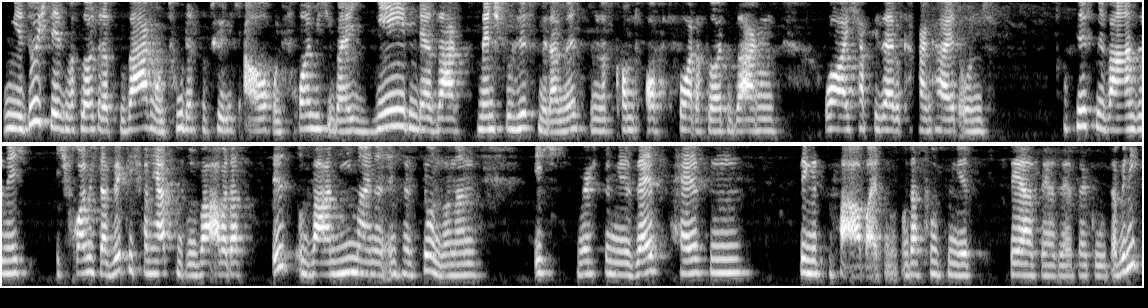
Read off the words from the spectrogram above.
mir durchlesen, was Leute dazu sagen und tue das natürlich auch und freue mich über jeden, der sagt, Mensch, du hilfst mir damit. Und das kommt oft vor, dass Leute sagen, boah, ich habe dieselbe Krankheit und es hilft mir wahnsinnig. Ich freue mich da wirklich von Herzen drüber, aber das ist und war nie meine Intention, sondern ich möchte mir selbst helfen, Dinge zu verarbeiten. Und das funktioniert sehr, sehr, sehr, sehr gut. Da bin ich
